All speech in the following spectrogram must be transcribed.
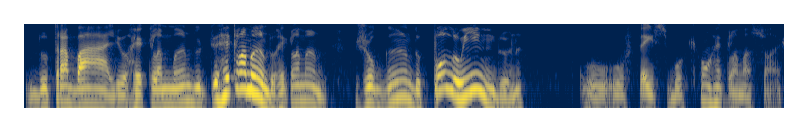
do trabalho, reclamando, reclamando, reclamando, jogando, poluindo, né? O, o Facebook com reclamações.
